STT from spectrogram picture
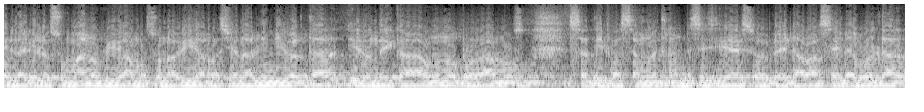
en la que los humanos vivamos una vida racional en libertad y donde cada uno podamos satisfacer nuestras necesidades sobre la base de la igualdad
